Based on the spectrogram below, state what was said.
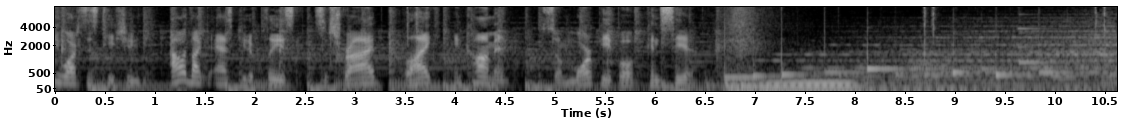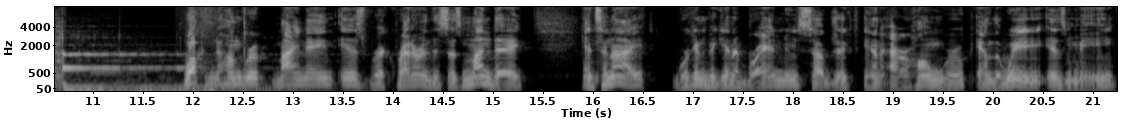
you watch this teaching, I would like to ask you to please subscribe, like, and comment so more people can see it. Welcome to Home Group. My name is Rick Renner, and this is Monday. And tonight, we're going to begin a brand new subject in our home group, and the we is me,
